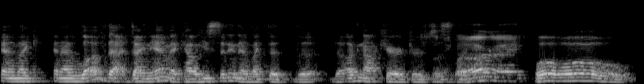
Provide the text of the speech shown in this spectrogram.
and like and I love that dynamic how he's sitting there like the the the Ugnaught character is just like all right. whoa whoa,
